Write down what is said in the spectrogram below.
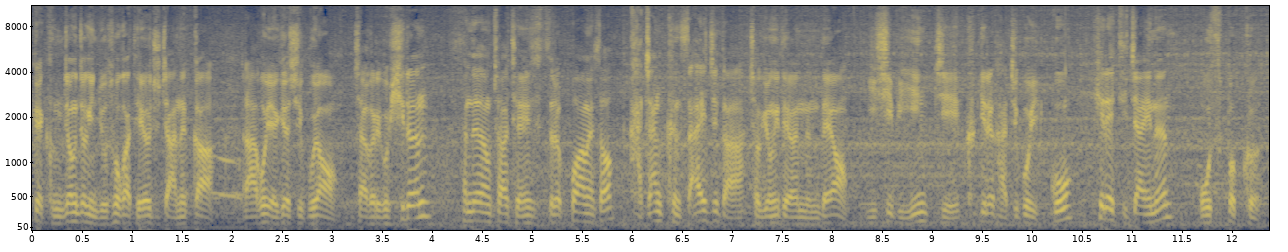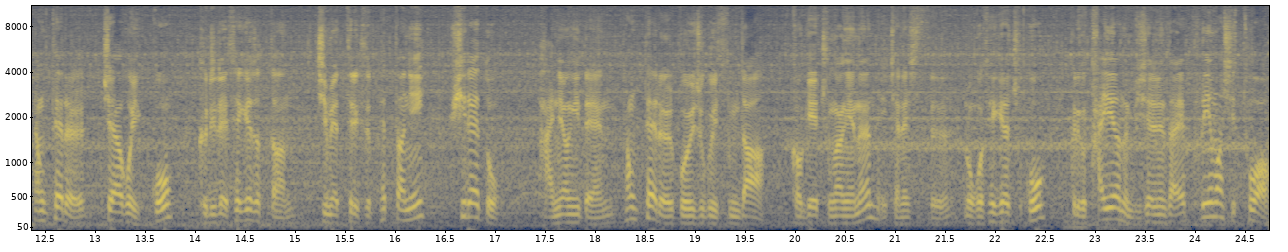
꽤 긍정적인 요소가 되어주지 않을까라고 여겨지고요. 자 그리고 휠은 현대자동차 제네시스를 포함해서 가장 큰 사이즈가 적용이 되었는데요. 22인치 크기를 가지고 있고 휠의 디자인은 오스포크 형태를 취하고 있고 그릴에 새겨졌던 지메트릭스 패턴이 휠에도 반영이 된 형태를 보여주고 있습니다. 거기에 중앙에는 이 제네시스 로고 새겨주고 그리고 타이어는 미쉐린사의 프리머시 투어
